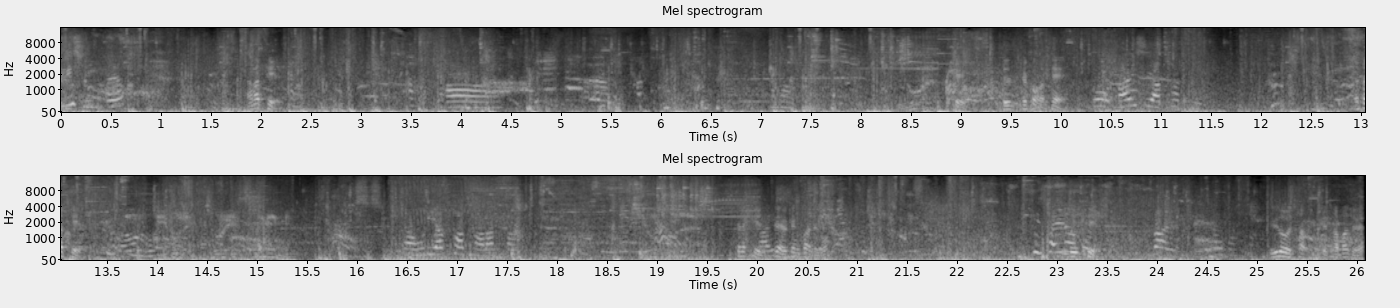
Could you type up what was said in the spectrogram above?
죽일 수 있어요? 아나필 아 오케이 될, 될것 같아 오, 나이스 야타님. 아나필 야 우리 야타 잘한다. 트레 역행 빠지고 피 살려줘. 제발. 위도우 잡, 이렇게 잡아줘요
